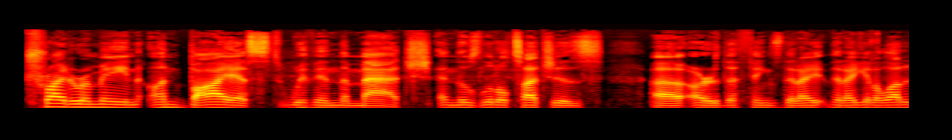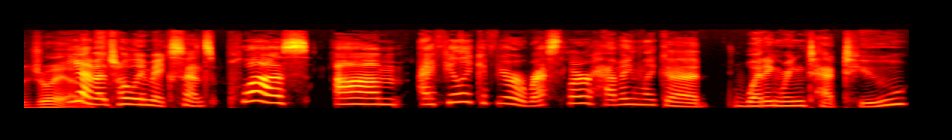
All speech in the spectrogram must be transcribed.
try to remain unbiased within the match, and those little touches uh, are the things that I that I get a lot of joy out. Yeah, of. that totally makes sense. Plus, um, I feel like if you're a wrestler, having like a wedding ring tattoo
